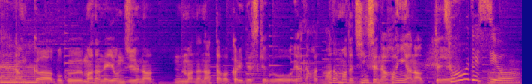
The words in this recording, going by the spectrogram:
うん。なんか僕まだね40なまだなったばっかりですけどいやなんかまだまだ人生長いんやなって。そうですよ。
